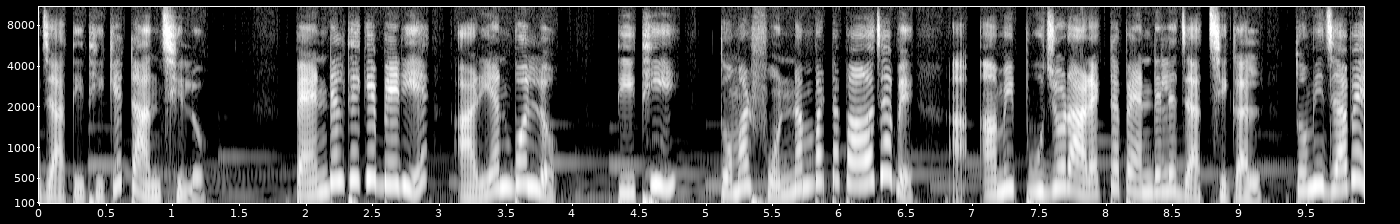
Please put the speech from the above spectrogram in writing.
যা তিথিকে টানছিল। প্যান্ডেল থেকে বেরিয়ে আরিয়ান বলল, তিথি, তোমার ফোন নাম্বারটা পাওয়া যাবে? আমি পুজোর আর একটা প্যান্ডেলে যাচ্ছি কাল। তুমি যাবে?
